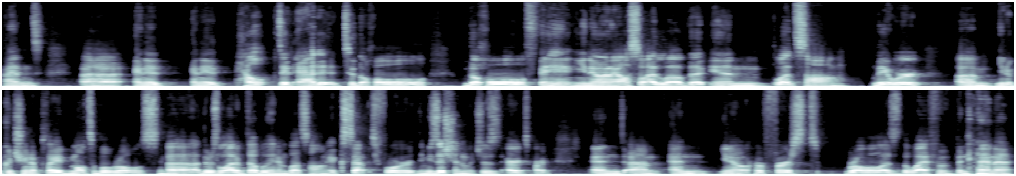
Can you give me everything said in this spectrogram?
and uh, and it and it helped. It added to the whole the whole thing, you know. And I also I love that in Blood Song they were. Um, you know, Katrina played multiple roles. Uh, there was a lot of doubling in Blood Song, except for the musician, which is Eric's part. And um, and you know, her first role as the wife of Banana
